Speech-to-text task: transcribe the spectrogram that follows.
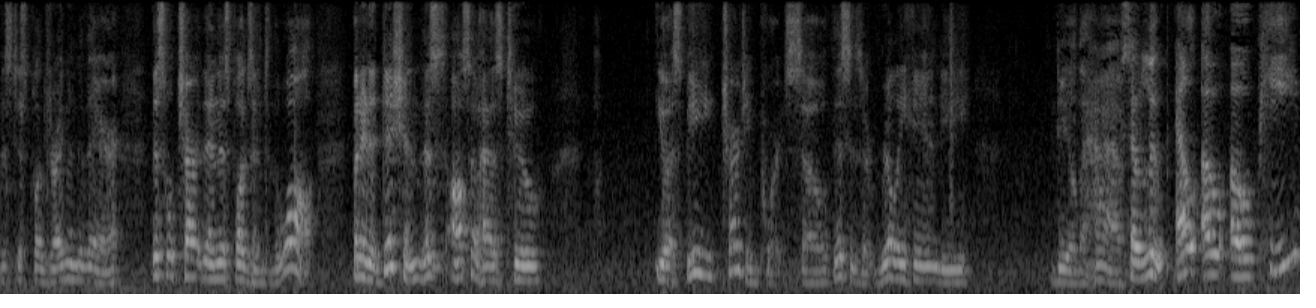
this just plugs right into there. This will chart, then this plugs into the wall. But in addition, this also has two USB charging ports. So this is a really handy deal to have. so loop, L O O P.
